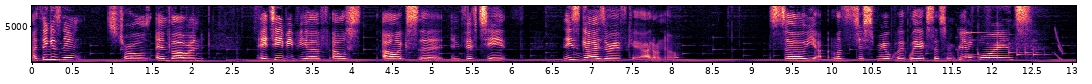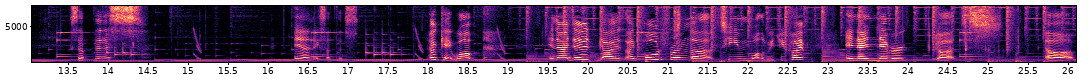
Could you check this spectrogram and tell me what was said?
I think his name is Charles, and Bowen, ATBPF, Alex, Alex uh, in 15th. These guys are AFK, I don't know. So, yeah, let's just real quickly accept some greeting coins, accept this, and accept this. Okay, well, and I did, guys, I pulled from the Team Waluigi pipe, and I never got um,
